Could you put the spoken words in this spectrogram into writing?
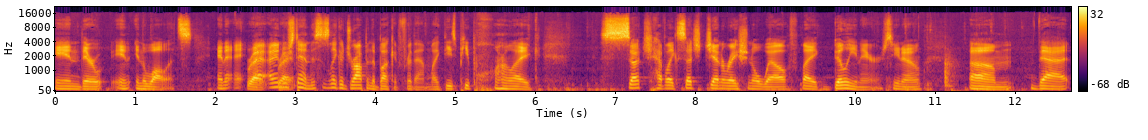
in their in, in the wallets. And I, Right, I, I right. understand this is like a drop in the bucket for them. Like these people are like such have like such generational wealth, like billionaires, you know, um, that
